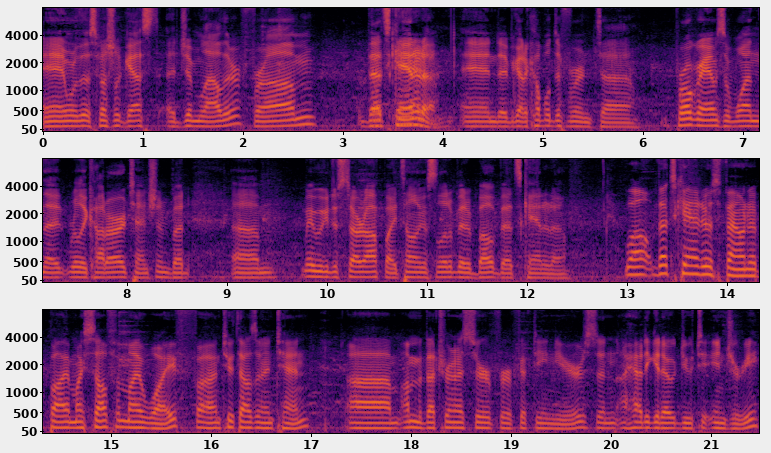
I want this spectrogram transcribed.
and we're the special guest, uh, Jim Lowther from That's Vets Canada. Canada. And we've got a couple different uh, programs. The one that really caught our attention, but um, maybe we could just start off by telling us a little bit about Vets Canada. Well, Vets Canada was founded by myself and my wife uh, in 2010. Um, I'm a veteran. I served for 15 years, and I had to get out due to injury.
